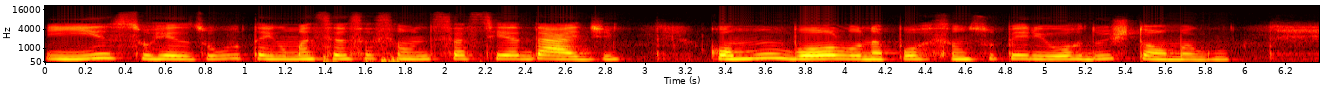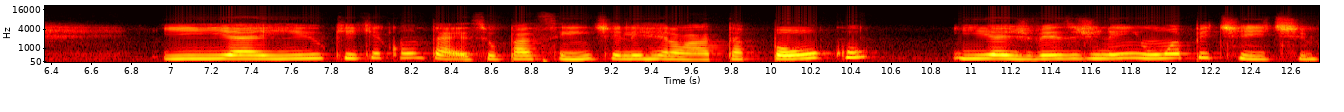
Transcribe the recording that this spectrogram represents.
e isso resulta em uma sensação de saciedade, como um bolo na porção superior do estômago. E aí o que, que acontece? O paciente ele relata pouco e às vezes nenhum apetite.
